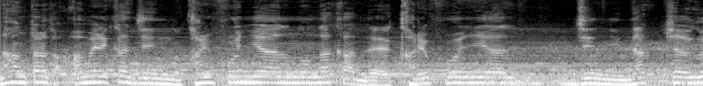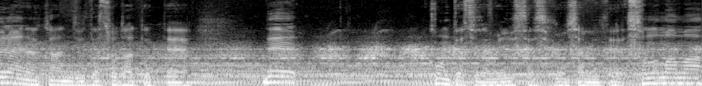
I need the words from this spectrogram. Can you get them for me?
なんとなくアメリカ人のカリフォルニアの中でカリフォルニア人になっちゃうぐらいな感じで育ててでコンテストでもいい成績を収めてそのまま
